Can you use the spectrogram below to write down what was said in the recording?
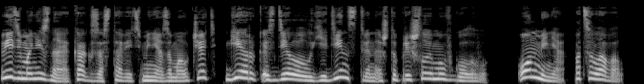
Видимо, не зная, как заставить меня замолчать, Герк сделал единственное, что пришло ему в голову. Он меня поцеловал.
